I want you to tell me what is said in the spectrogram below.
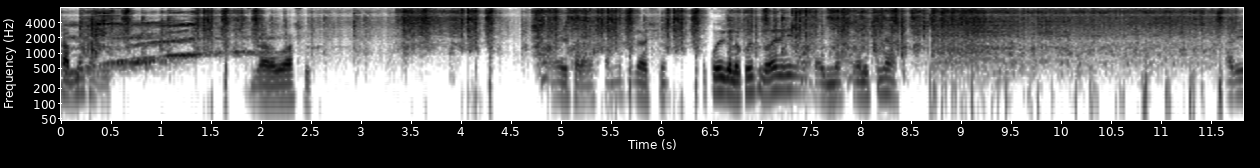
সাবধান থাকিস দাঁড়াবো, আসুক। সামনে চলে আসি। কই গেল কই গেল? আরে, বাইক নষ্ট হলো না আরে।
